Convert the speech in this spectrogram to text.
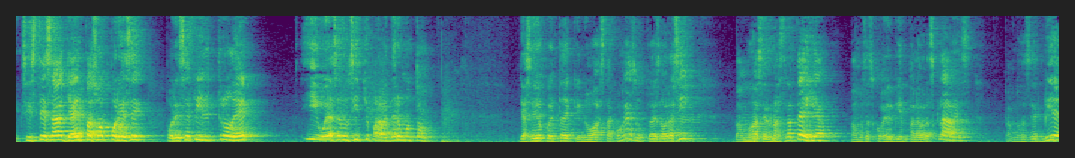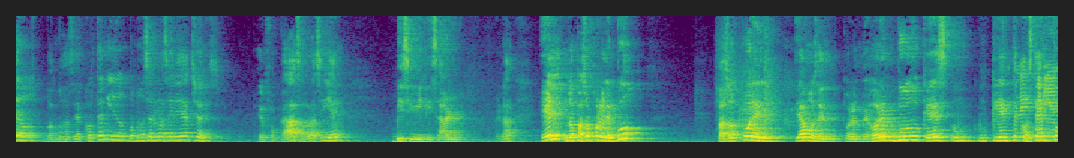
existe esa, ya él pasó por ese, por ese filtro de, y voy a hacer un sitio para vender un montón. Ya se dio cuenta de que no basta con eso, entonces ahora sí, vamos a hacer una estrategia, vamos a escoger bien palabras claves, vamos a hacer videos, vamos a hacer contenido, vamos a hacer una serie de acciones enfocadas ahora sí en visibilizarlo, ¿verdad? Él no pasó por el embudo, pasó por el, digamos, el, por el mejor embudo que es un, un cliente Una contento.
